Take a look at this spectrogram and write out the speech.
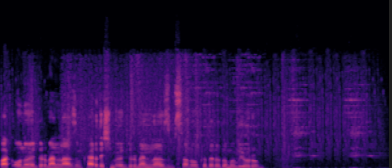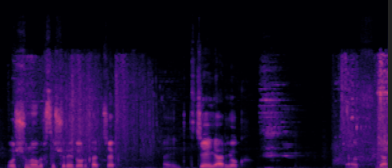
Bak onu öldürmen lazım. Kardeşim öldürmen lazım. Sana o kadar adam alıyorum. O şunu alırsa şuraya doğru kaçacak. Yani gideceği yer yok. Öf, gel.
